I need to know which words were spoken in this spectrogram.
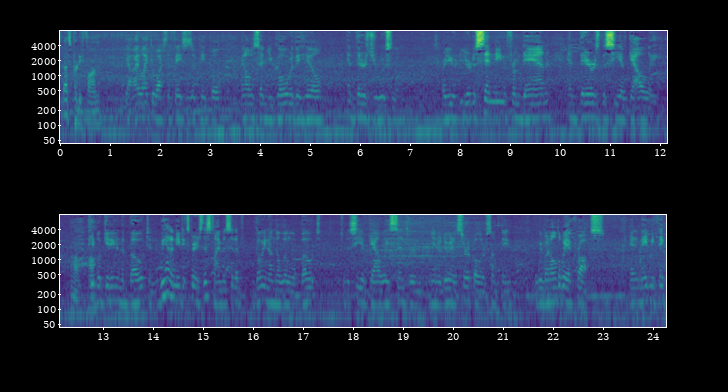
So that's pretty fun. Yeah, I like to watch the faces of people, and all of a sudden you go over the hill, and there's Jerusalem. Or you, you're descending from Dan, and there's the Sea of Galilee. Uh-huh. People getting in the boat, and we had a neat experience this time. Instead of going on the little boat to the Sea of Galilee center, and, you know, doing a circle or something, we went all the way across, and it made me think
